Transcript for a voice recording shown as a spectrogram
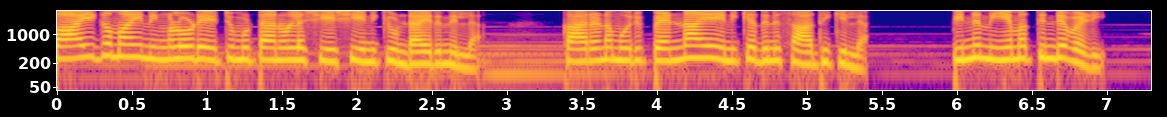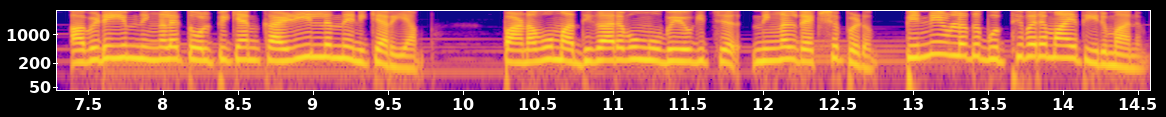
കായികമായി നിങ്ങളോട് ഏറ്റുമുട്ടാനുള്ള ശേഷി എനിക്കുണ്ടായിരുന്നില്ല. കാരണം ഒരു പെണ്ണായ എനിക്കതിന് സാധിക്കില്ല. പിന്നെ നിയമത്തിന്റെ വഴി. അവിടെയും നിങ്ങളെ തോൽപ്പിക്കാൻ കഴിയില്ലെന്ന് എനിക്കറിയാം. പണവും അധികാരവും ഉപയോഗിച്ച് നിങ്ങൾ രക്ഷപ്പെടും. പിന്നെയുള്ളത് ബുദ്ധിപരമായ തീരുമാനം.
